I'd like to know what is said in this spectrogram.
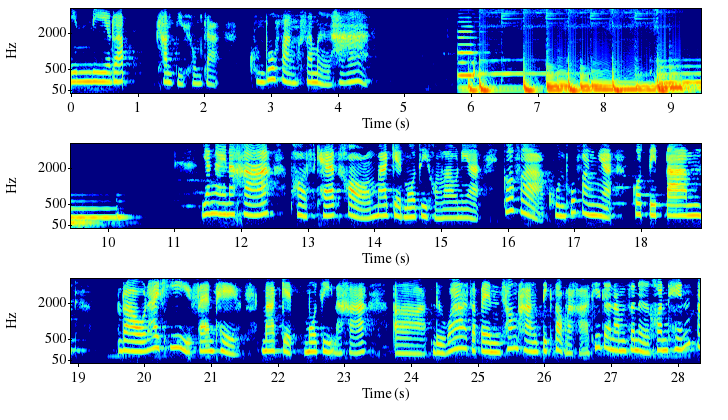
ยินดีรับคำติชมจากคุณผู้ฟังเสมอค่ะ ยังไงนะคะพอดแคสต์ของ Market Moji ของเราเนี่ย ก็ฝากคุณผู้ฟังเนี่ย กดติดตามเราได้ที่แฟนเพจ Market Moji นะคะหรือว่าจะเป็นช่องทาง TikTok นะคะ ที่จะนำเสนอคอนเทนต์ต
